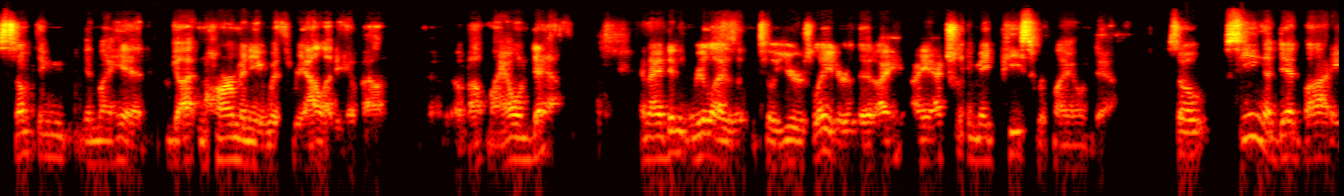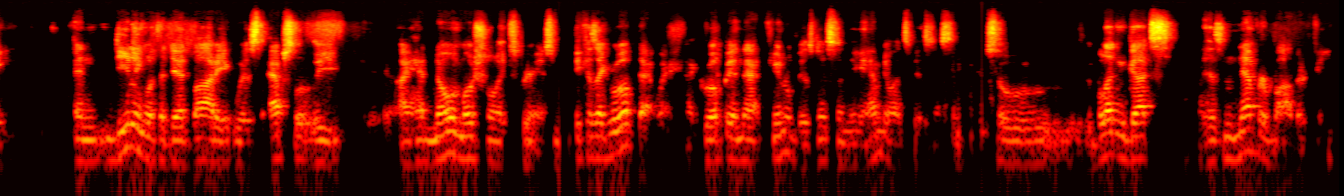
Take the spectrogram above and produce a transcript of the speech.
something in my head got in harmony with reality about about my own death and i didn't realize it until years later that i i actually made peace with my own death so seeing a dead body and dealing with a dead body was absolutely I had no emotional experience because I grew up that way. I grew up in that funeral business and the ambulance business. And so blood and guts has never bothered me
